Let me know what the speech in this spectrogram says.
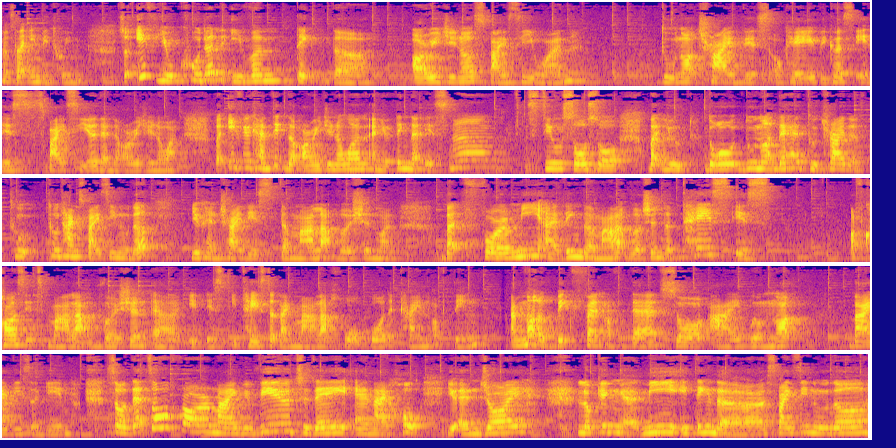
it's like in between. So if you couldn't even take the original spicy one do not try this okay? Because it is spicier than the original one. But if you can take the original one and you think that it's still so-so but you do, do not dare to try the two, two times spicy noodle you can try this the mala version one. But for me I think the mala version the taste is of course it's mala version uh, it is it tasted like mala huo that kind of thing I'm not a big fan of that so I will not buy this again. So that's all for my review today and I hope you enjoy looking at me eating the spicy noodle.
